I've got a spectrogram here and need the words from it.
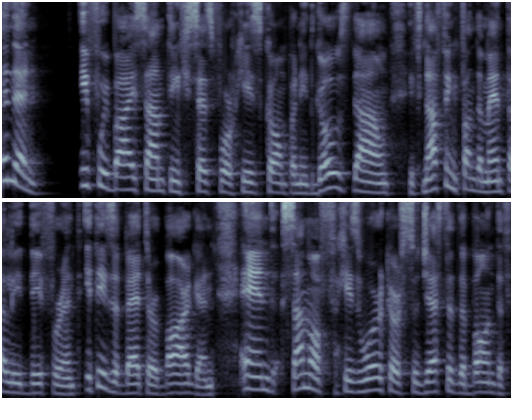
and then if we buy something, he says, for his company, it goes down. If nothing fundamentally different, it is a better bargain. And some of his workers suggested the bond of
